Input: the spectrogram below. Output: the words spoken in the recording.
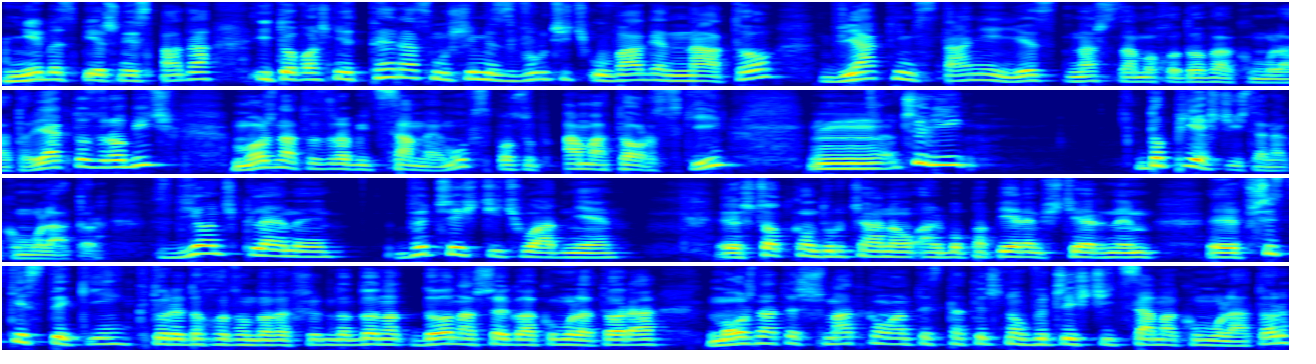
niebezpiecznie spada, i to właśnie teraz musimy zwrócić uwagę na to, w jakim stanie jest nasz samochodowy akumulator. Jak to zrobić? Można to zrobić samemu w sposób amatorski, mm, czyli dopieścić ten akumulator. Zdjąć klemy, wyczyścić ładnie szczotką drucianą albo papierem ściernym y, wszystkie styki, które dochodzą do, do, do, do naszego akumulatora. Można też szmatką antystatyczną wyczyścić sam akumulator.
